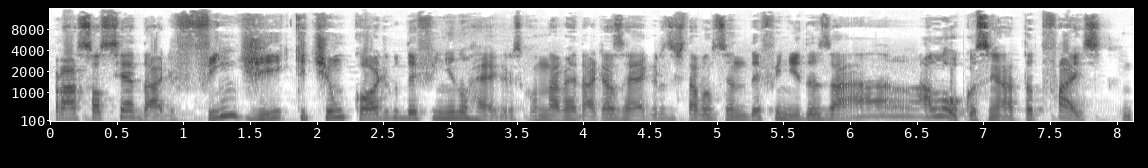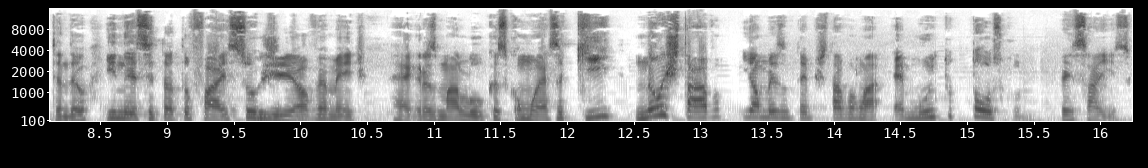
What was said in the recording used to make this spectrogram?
para a sociedade fingir que tinha um código definindo regras, quando na verdade as regras estavam sendo definidas a, a louco, assim, a tanto faz, entendeu? E nesse tanto faz surgia, obviamente, regras malucas como essa que não estavam e ao mesmo tempo estavam lá. É muito tosco pensar isso.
